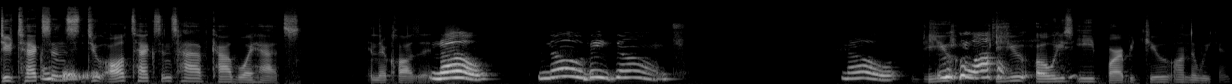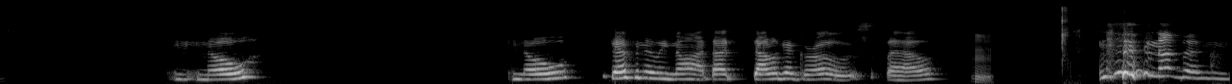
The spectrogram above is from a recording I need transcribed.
do Texans do all Texans have cowboy hats in their closet? No, no, they don't. No. Do you Why? do you always eat barbecue on the weekends? No. No, definitely not. That that'll get gross. The hell? Hmm. Not the.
